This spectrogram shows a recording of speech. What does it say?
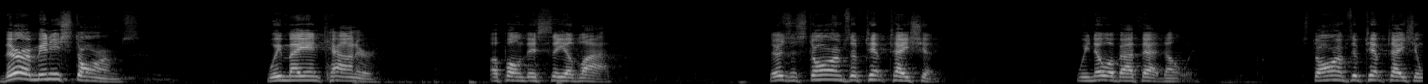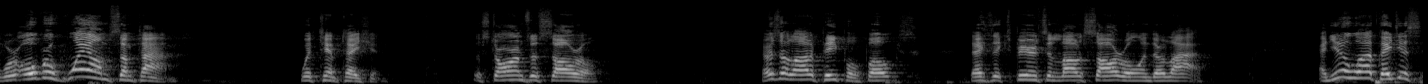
There are many storms we may encounter upon this sea of life. There's the storms of temptation. We know about that, don't we? Storms of temptation. We're overwhelmed sometimes with temptation the storms of sorrow. There's a lot of people, folks, that's experiencing a lot of sorrow in their life. And you know what? They just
